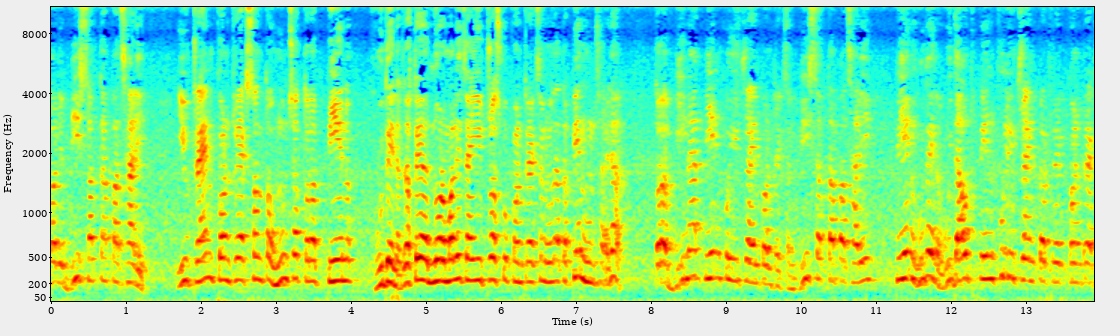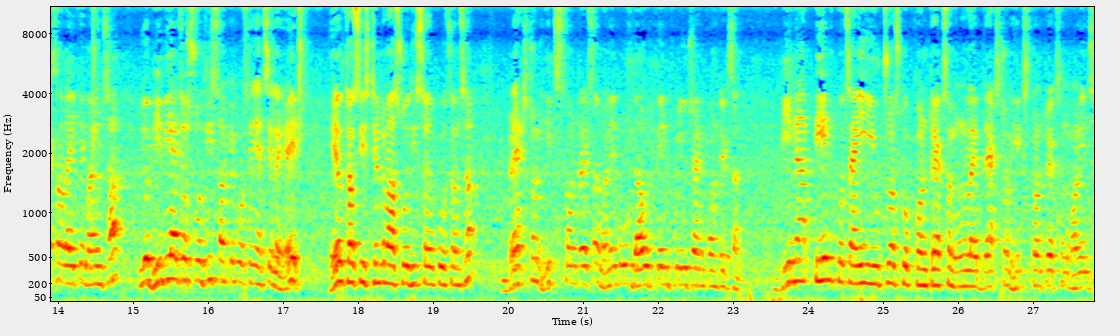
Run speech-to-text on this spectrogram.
भने बिस हप्ता पछाडि युट्राइन कन्ट्रेक्सन त हुन्छ तर पेन हुँदैन। जस्तै नर्मली चाहिँ युट्रसको कन्ट्रेक्सन हुँदा त पेन हुन्छ होइन? तर बिना पेनको युट्राइन कन्ट्रेक्सन बिस हप्ता पछाडि पेन हुँदैन। विदाउट पेनफुल युट्राइन कन्ट्रेक्ट कन्ट्रेक्सनलाई के भनिन्छ? यो भिबिआई जो सोधिसकेको छ यहाँ चाहिँ है? हेल्थ असिस्टेन्टमा सोधिसकेको छ ब्रेक्स्टन हिक्स कन्ट्रेक्सन भनेको विदाउट पेनफुल युट्राइन कन्ट्रेक्सन बिना पेनको चाहिँ युट्रसको कन्ट्रेक्सन हुनलाई ब्रेक्स्टन हिक्स कन्ट्रेक्सन भनिन्छ।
